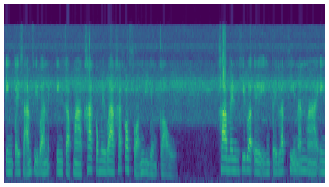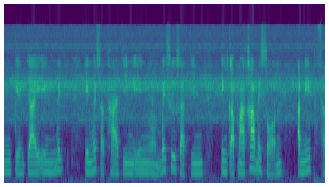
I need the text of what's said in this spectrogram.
เองไปสามสี่วันเองกลับมาข้าก็ไม่ว่าข้าก็สอนอยู่อย่างเก่าข้าไม่ได้คิดว่าเออเองไปลัทธินั้นมาเองเปลี่ยนใจเองไม่เองไม่ศรัทธาจริง เองไม่ซื่อสัตย์จริง เองกลับมาข้าไม่สอน อันนี้ศา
